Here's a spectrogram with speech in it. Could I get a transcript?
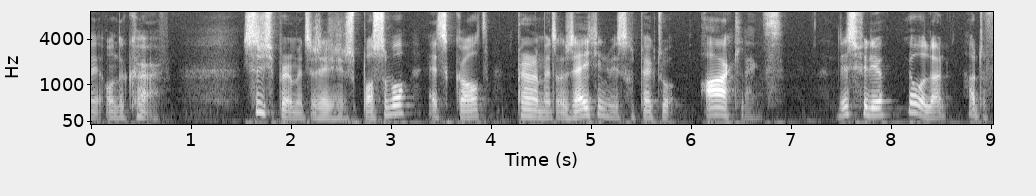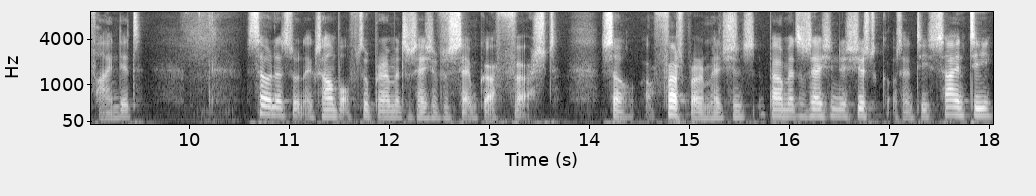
uh, on the curve. Such parameterization is possible. It's called parameterization with respect to arc length. In this video, you will learn how to find it. So let's do an example of two parameterization for the same curve first. So our first parameterization is just cosine t sine t,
